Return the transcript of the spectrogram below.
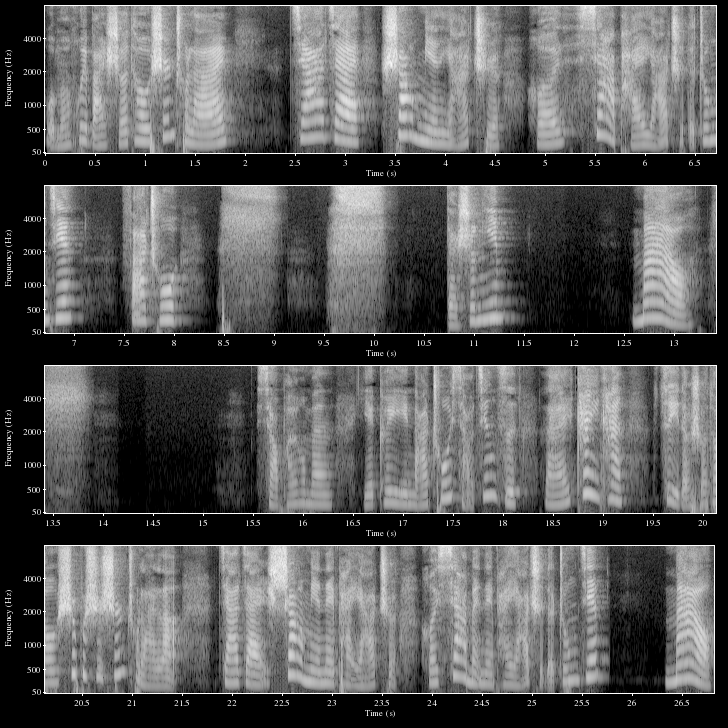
我们会把舌头伸出来，夹在上面牙齿和下排牙齿的中间，发出。的声音，mouth。小朋友们也可以拿出小镜子来看一看自己的舌头是不是伸出来了，夹在上面那排牙齿和下面那排牙齿的中间，mouth。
